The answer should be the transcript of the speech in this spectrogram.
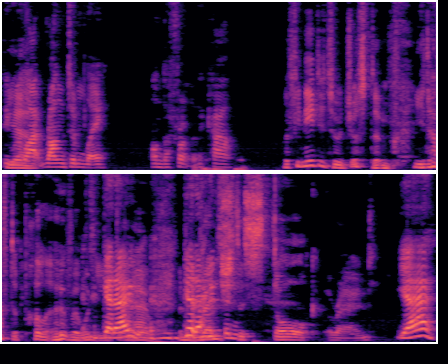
They were like randomly on the front of the car. If you needed to adjust them, you'd have to pull it over, wouldn't you? get out. and Get out wrench and- the stalk around Yeah,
